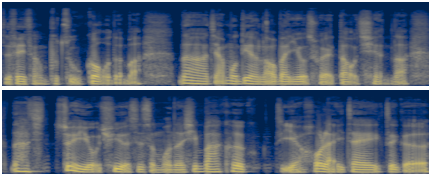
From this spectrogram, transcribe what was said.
是非常不足够的嘛。那加盟店的老板也有出来道歉啦。那最有趣的是什么呢？星巴克。也后来在这个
